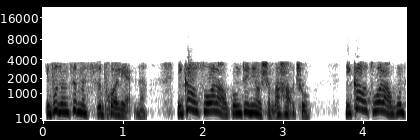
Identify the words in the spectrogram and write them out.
你不能这么撕破脸呢。你告诉我老公对你有什么好处？你告诉我老公，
